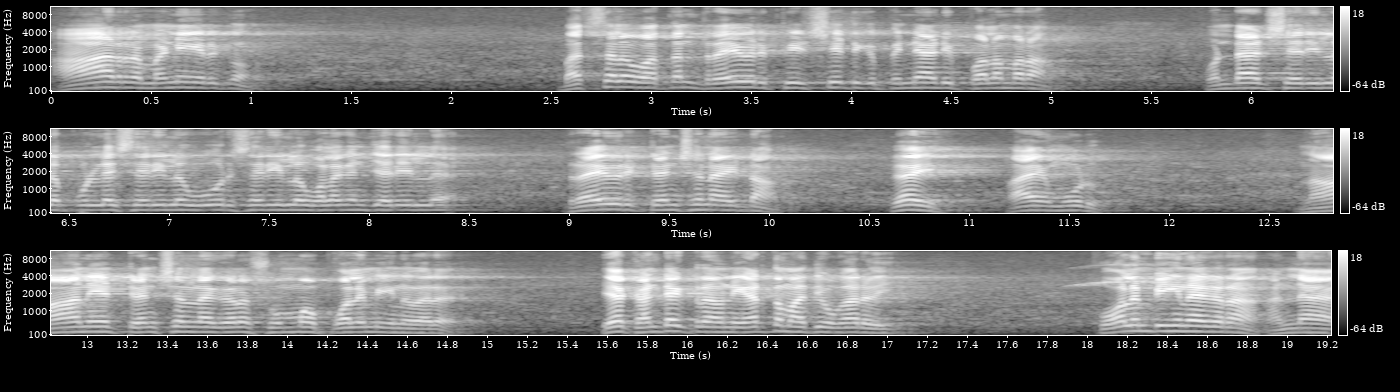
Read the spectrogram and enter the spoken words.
ஆறரை மணி இருக்கும். பஸ்ஸில் ஒருத்தன் டிரைவர் பீட் சீட்டுக்கு பின்னாடி புலம்புறான். பொண்டாட்டி சரியில்லை பிள்ளை சரியில்லை ஊர் சரியில்லை உலகம் சரியில்லை. டிரைவர் டென்ஷன் ஆகிட்டான் ஏய் வாயை மூடு. நானே டென்ஷனில் இருக்கிறேன் சும்மா புலம்பிங்கன்னு வேற. ஏ கண்டக்டர் அவனை இடத்த மாற்றி உட்கார வை. புலம்பிங்கன்னு இருக்கிறான். அண்ணா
